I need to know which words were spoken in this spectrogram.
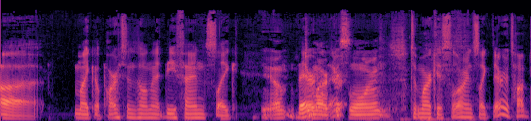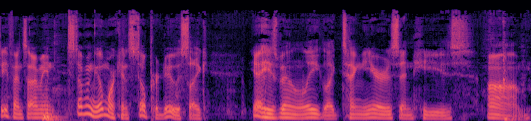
uh, Micah Parsons on that defense. Like Yep, They're- Demarcus Lawrence. Demarcus Lawrence. Like they're a top defense. I mean, Stephon Gilmore can still produce. Like, yeah, he's been in the league like ten years, and he's um,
